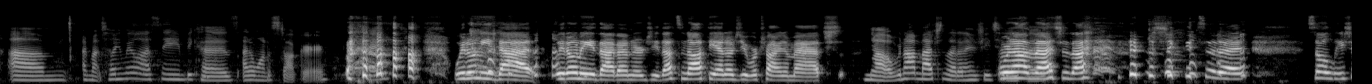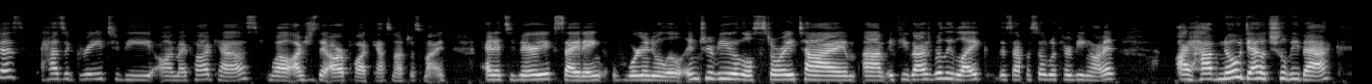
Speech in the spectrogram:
Um, I'm not telling my last name because I don't want to stalk her. Okay? we don't need that. we don't need that energy. That's not the energy we're trying to match. no, we're not matching that energy today. We're not sis. matching that energy today. So Alicia has- has agreed to be on my podcast. Well, I should say our podcast, not just mine. And it's very exciting. We're gonna do a little interview, a little story time. Um, if you guys really like this episode with her being on it, I have no doubt she'll be back.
